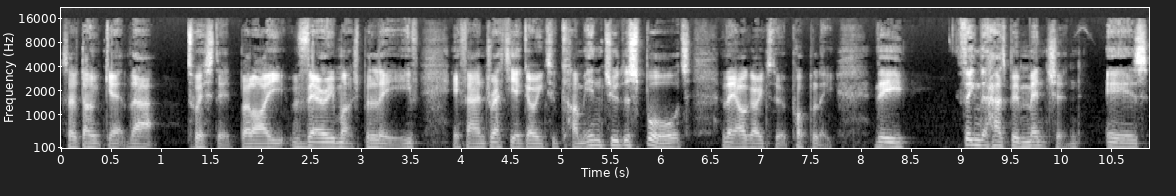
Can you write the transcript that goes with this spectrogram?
So don't get that twisted. But I very much believe if Andretti are going to come into the sport, they are going to do it properly. The thing that has been mentioned is,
